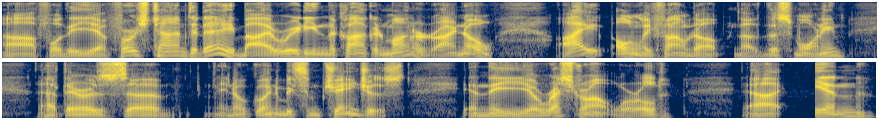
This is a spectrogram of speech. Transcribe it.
uh, for the first time today by reading the Concord Monitor. I know I only found out uh, this morning that there is, uh, you know, going to be some changes in the restaurant world in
